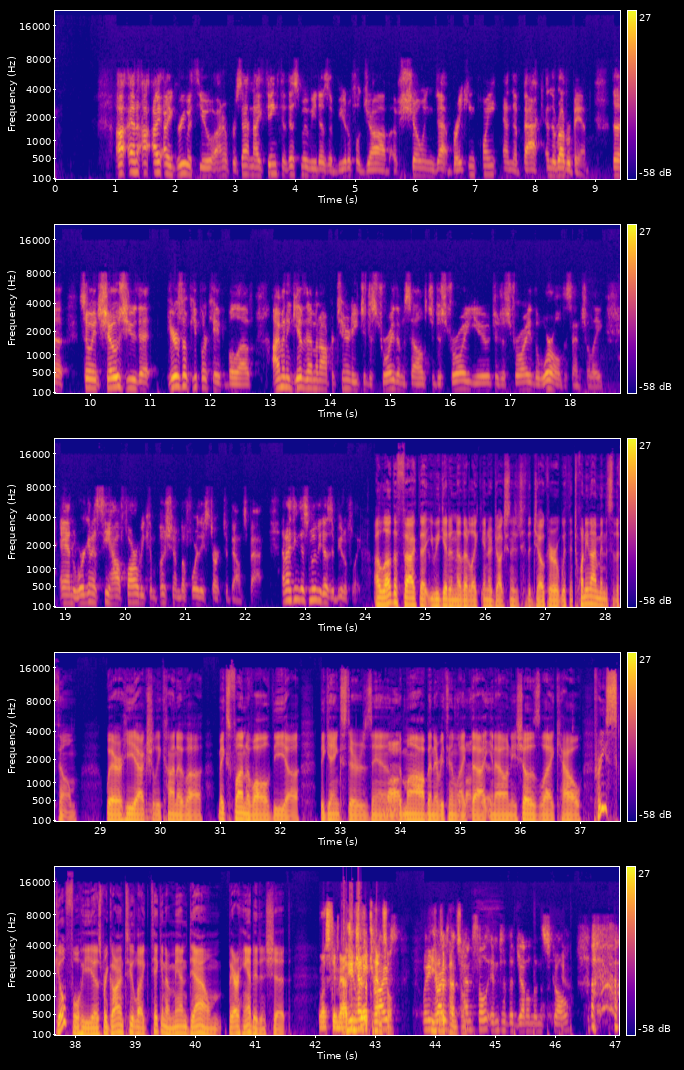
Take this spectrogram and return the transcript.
Uh, and I, I agree with you 100%. And I think that this movie does a beautiful job of showing that breaking point and the back and the rubber band. The so it shows you that here's what people are capable of. I'm going to give them an opportunity to destroy themselves, to destroy you, to destroy the world, essentially. And we're going to see how far we can push them before they start to bounce back. And I think this movie does it beautifully. I love the fact that we get another like introduction to the Joker within 29 minutes of the film, where he actually kind of uh, makes fun of all the uh, the gangsters and mob. the mob and everything The like mob, that, yeah. you know, and he shows like how pretty skillful he is regarding to like taking a man down barehanded and shit. He wants to get He magic has a pencil. Drives, when he, He has a drives the pencil. pencil into the gentleman's skull. Yeah.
